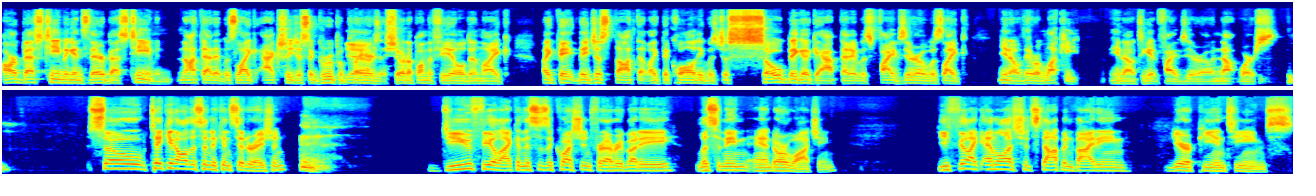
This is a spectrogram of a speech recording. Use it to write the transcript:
our best team against their best team, and not that it was like actually just a group of yeah. players that showed up on the field and like like they they just thought that like the quality was just so big a gap that it was 5-0 was like you know they were lucky you know to get 5-0 and not worse. So taking all this into consideration, do you feel like, and this is a question for everybody listening and or watching, do you feel like MLS should stop inviting European teams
